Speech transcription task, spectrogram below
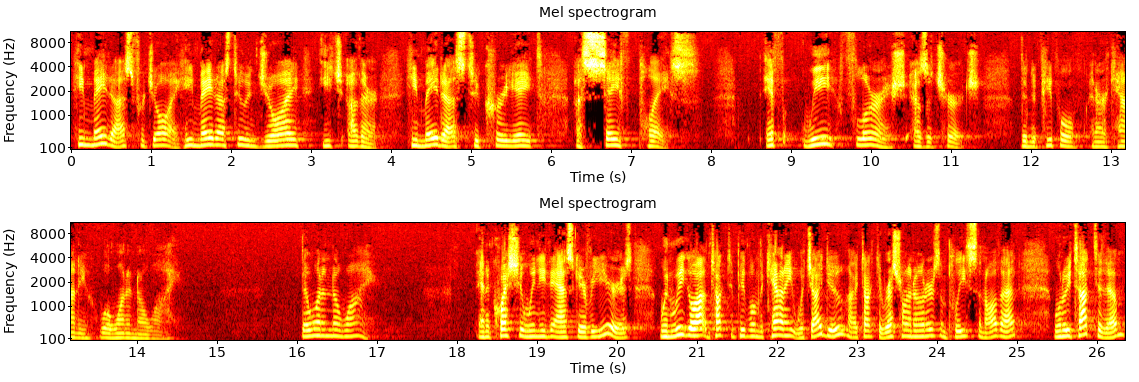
He made us for joy. He made us to enjoy each other. He made us to create a safe place if we flourish as a church, then the people in our county will want to know why. They want to know why. And a question we need to ask every year is when we go out and talk to people in the county, which I do, I talk to restaurant owners and police and all that. When we talk to them,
